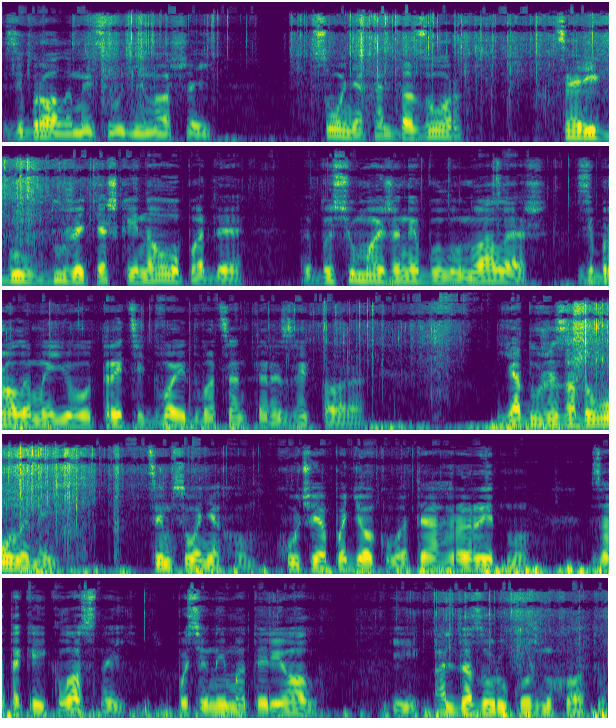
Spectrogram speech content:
Зібрали ми сьогодні наш сонях, альдазор. Цей рік був дуже тяжкий на опади. Дощу майже не було, ну але ж зібрали ми його 32,2 центнери з гектара. Я дуже задоволений цим соняхом. Хочу я подякувати агроритму за такий класний посівний матеріал і альдазуру кожну хату.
